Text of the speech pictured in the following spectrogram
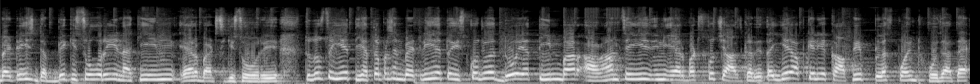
बैटरी इस डब्बे की शो हो रही है, ना कि इन एयरबड्स की शो हो रही है। तो दोस्तों, ये तिहत्तर परसेंट बैटरी है तो इसको जो है दो या तीन बार आराम से ही इन एयरबड्स को चार्ज कर देता है। ये आपके लिए काफ़ी प्लस पॉइंट हो जाता है।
